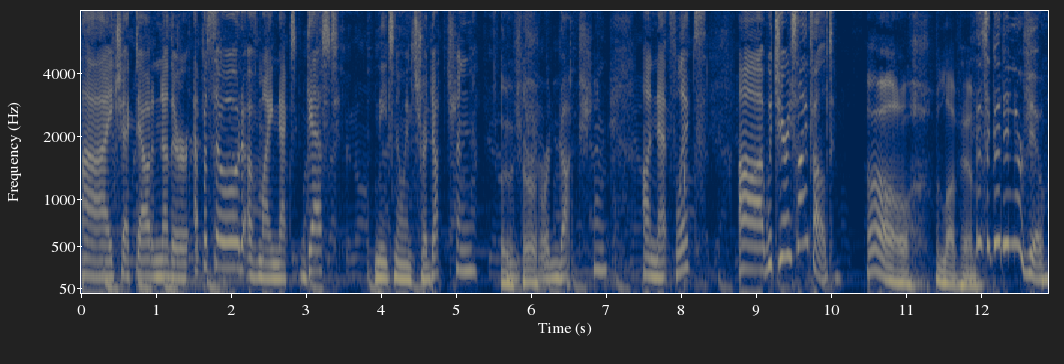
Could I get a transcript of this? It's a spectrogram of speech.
I checked out another episode of my next guest. Needs no introduction. Oh, sure. Introduction on Netflix uh, with Jerry Seinfeld. Oh, love him. It's a good interview.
